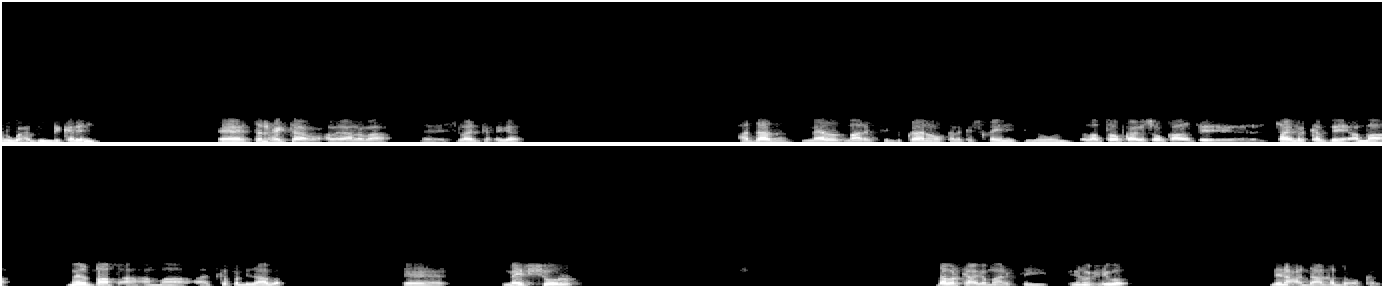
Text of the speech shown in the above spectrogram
loogu xadgudbi karin. Tan xigta waxaa lagaa rabaa slide ka xiga. Haddaad meel maaragtay dukaan oo kale ka shaqaynaysid oo laptopkaaga soo qaadatay cyber cafe ama meel bab ah ama aad ka fadhidaaba. Make sure dhabarkaaga maaragtay inuu xigo dhinaca daaqadda oo kale.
